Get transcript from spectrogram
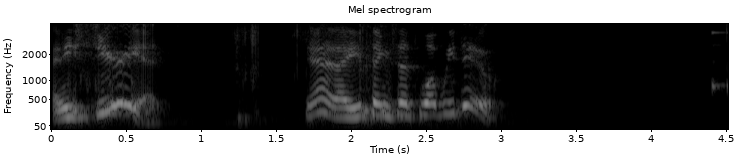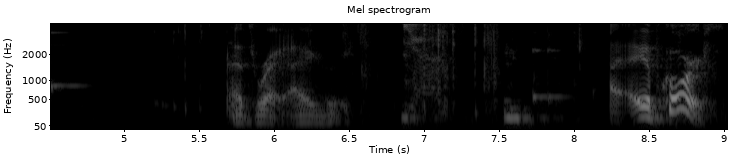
And he's serious. Yeah, he thinks that's what we do. That's right. I agree. Yes. I, of course.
